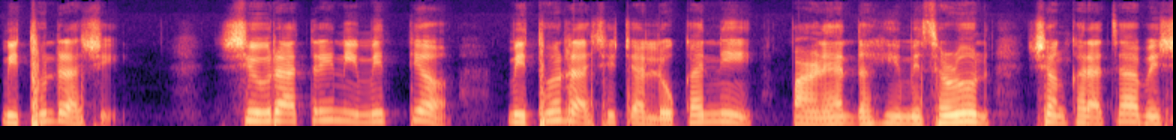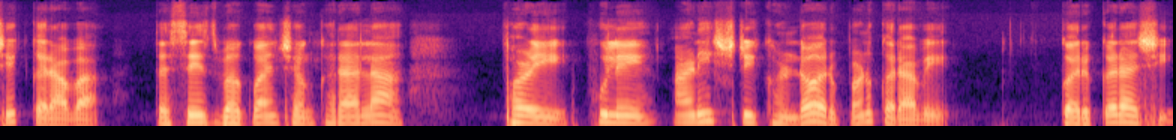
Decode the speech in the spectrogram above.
मिथुन राशी. शिवरात्रीनिमित्त मिथुन राशीच्या लोकांनी पाण्यात दही मिसळून शंकराचा अभिषेक करावा. तसेच भगवान शंकराला फळे फुले आणि श्रीखंड अर्पण करावे. कर्कराशी.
